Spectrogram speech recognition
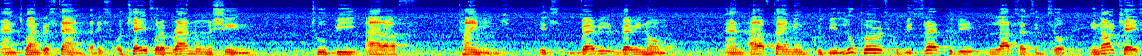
and to understand that it's okay for a brand new machine to be out of timing. It's very, very normal. And out of timing could be loopers, could be thread, could be lots of things. So in our case,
